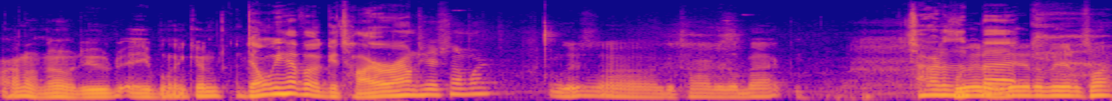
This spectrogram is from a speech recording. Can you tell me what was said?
I don't know, dude. Abe Lincoln. Don't we have a guitar around here somewhere? There's a guitar to the back. Guitar to the With back. a little bit of swag.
